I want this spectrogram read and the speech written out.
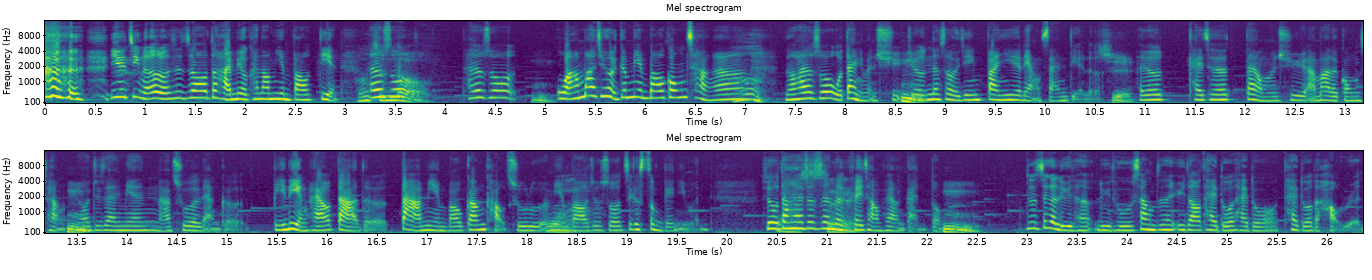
因为进了俄罗斯之后都还没有看到面包店。哦、他就说，哦、他就说，嗯、我阿妈就有一个面包工厂啊。哦、然后他就说我带你们去，嗯、就那时候已经半夜两三点了，是他就开车带我们去阿妈的工厂，嗯、然后就在那边拿出了两个比脸还要大的大面包，刚烤出炉的面包，就说这个送给你们。所以我当时就真的非常非常感动。嗯。就这个旅程旅途上，真的遇到太多太多太多的好人，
